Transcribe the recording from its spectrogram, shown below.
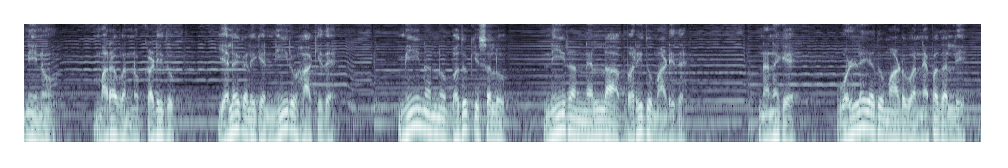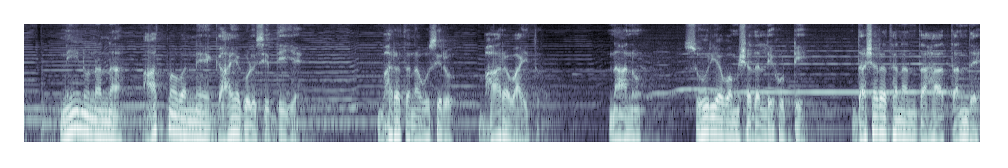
ನೀನು ಮರವನ್ನು ಕಡಿದು ಎಲೆಗಳಿಗೆ ನೀರು ಹಾಕಿದೆ. ಮೀನನ್ನು ಬದುಕಿಸಲು ನೀರನ್ನೆಲ್ಲ ಬರಿದು ಮಾಡಿದೆ. ನನಗೆ ಒಳ್ಳೆಯದು ಮಾಡುವ ನೆಪದಲ್ಲಿ ನೀನು ನನ್ನ ಆತ್ಮವನ್ನೇ ಗಾಯಗೊಳಿಸಿದ್ದೀಯೆ. ಭರತನ ಉಸಿರು ಭಾರವಾಯಿತು. ನಾನು ಸೂರ್ಯವಂಶದಲ್ಲಿ ಹುಟ್ಟಿ ದಶರಥನಂತಹ ತಂದೆ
